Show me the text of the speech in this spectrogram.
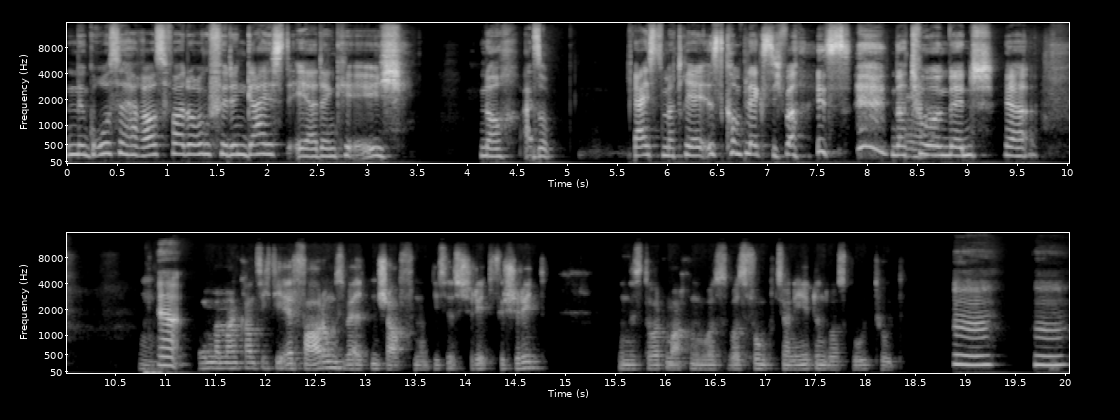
eine große Herausforderung für den Geist eher, denke ich. Noch. Also Geist, Material ist komplex, ich weiß. Natur ja. und Mensch, ja. Ja. Man kann sich die Erfahrungswelten schaffen und dieses Schritt für Schritt und es dort machen, was, was funktioniert und was gut tut. Mhm. Mhm.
